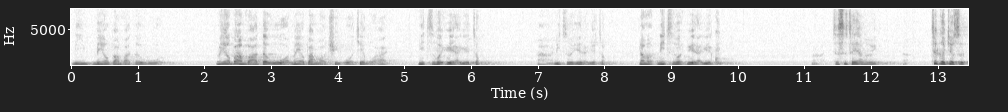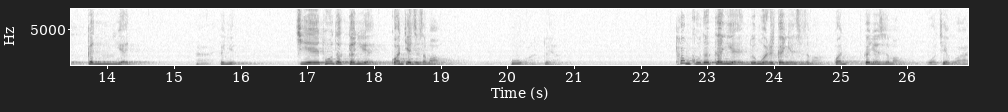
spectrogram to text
你没有办法得无我。没有办法得无我，没有办法去我见我爱，你只会越来越重，啊，你只会越来越重，那么你只会越来越苦，啊，只是这样而已，啊，这个就是根源，啊，根源，解脱的根源，关键是什么？无我，对啊。痛苦的根源，轮回的根源是什么？关根源是什么？我见我爱，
